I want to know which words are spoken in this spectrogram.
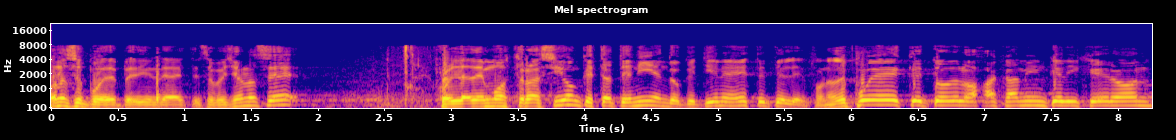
¿O no se puede pedirle a este sofer? Yo no sé, con la demostración que está teniendo, que tiene este teléfono, después que todos los hakamim que dijeron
